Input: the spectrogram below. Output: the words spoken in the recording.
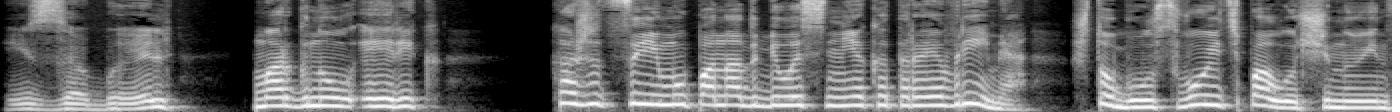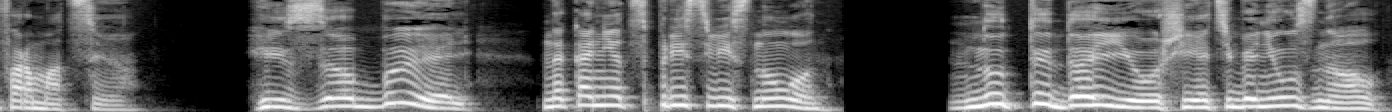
«Изабель?» — моргнул Эрик. Кажется, ему понадобилось некоторое время, чтобы усвоить полученную информацию. «Изабель!» — наконец присвистнул он. «Ну ты даешь, я тебя не узнал!»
